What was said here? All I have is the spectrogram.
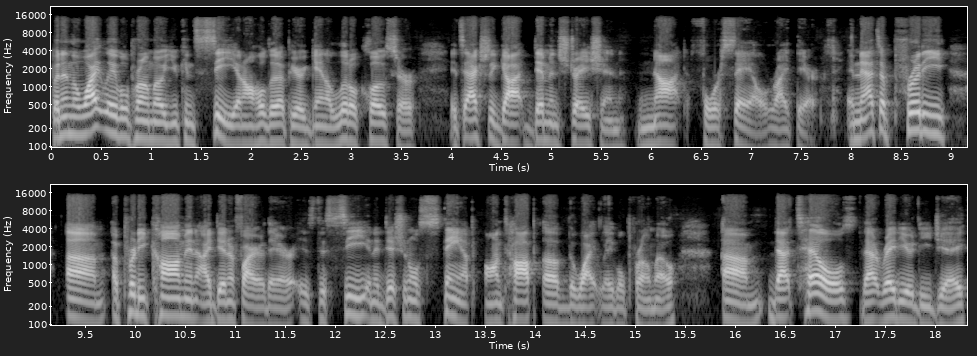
But in the white label promo, you can see, and I'll hold it up here again a little closer, it's actually got demonstration, not for sale right there. And that's a pretty um, a pretty common identifier there is to see an additional stamp on top of the white label promo um, that tells that radio DJ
